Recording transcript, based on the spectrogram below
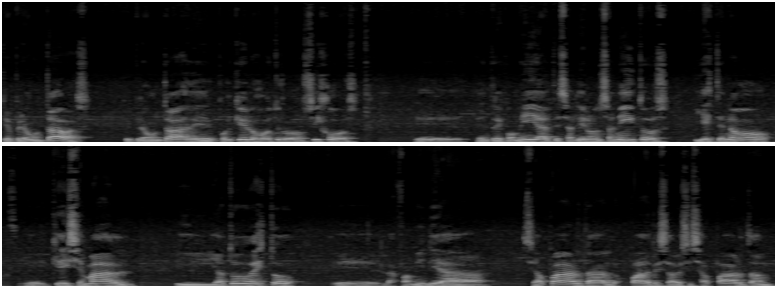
te preguntabas, te preguntabas de por qué los otros hijos, eh, entre comillas, te salieron sanitos y este no, Sí. eh, qué hice mal, y a todo esto la familia se aparta, los padres a veces se apartan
